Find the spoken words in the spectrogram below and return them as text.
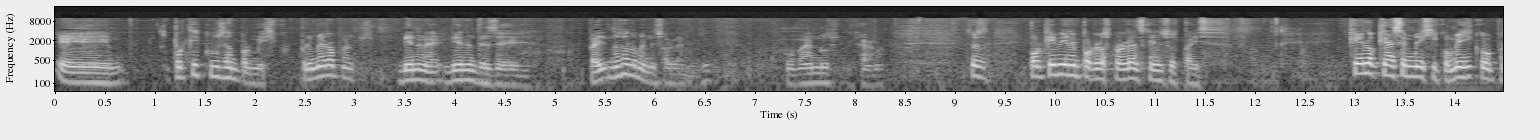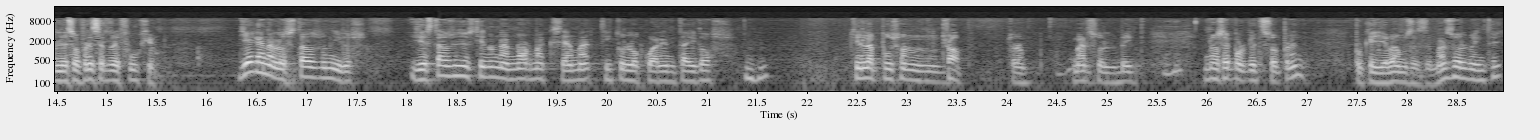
Eh, ¿Por qué cruzan por México? Primero, pues, vienen, a- vienen desde países, no solo venezolanos, ¿eh? cubanos, nicaragüenses. Entonces, ¿por qué vienen por los problemas que hay en sus países? ¿Qué es lo que hace México? México pues, les ofrece refugio. Llegan a los Estados Unidos y Estados Unidos tiene una norma que se llama Título 42. ¿Quién la puso en Trump. Trump, marzo del 20. No sé por qué te sorprende, porque llevamos desde marzo del 20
